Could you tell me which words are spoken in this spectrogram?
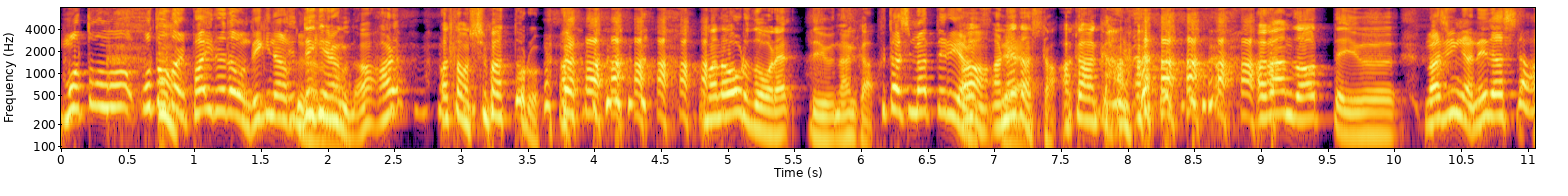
元の、元通りパイルダウンできなくなる。できなくなる。ああれ？頭閉まっとる。まだおるぞ俺っていうなんか。蓋閉まってるやんっつって。あ、寝出した。あかんあかん。あかんぞっていう。マジンガー寝出した。うん。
